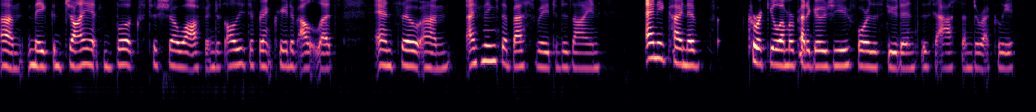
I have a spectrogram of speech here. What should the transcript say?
um, make giant books to show off and just all these different creative outlets. And so um, I think the best way to design any kind of curriculum or pedagogy for the students is to ask them directly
